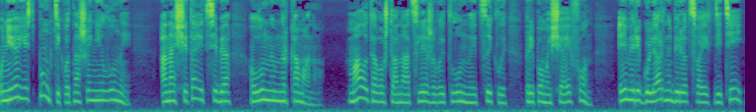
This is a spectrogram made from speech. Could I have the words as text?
У нее есть пунктик в отношении Луны. Она считает себя лунным наркоманом. Мало того, что она отслеживает лунные циклы при помощи iPhone, Эми регулярно берет своих детей,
